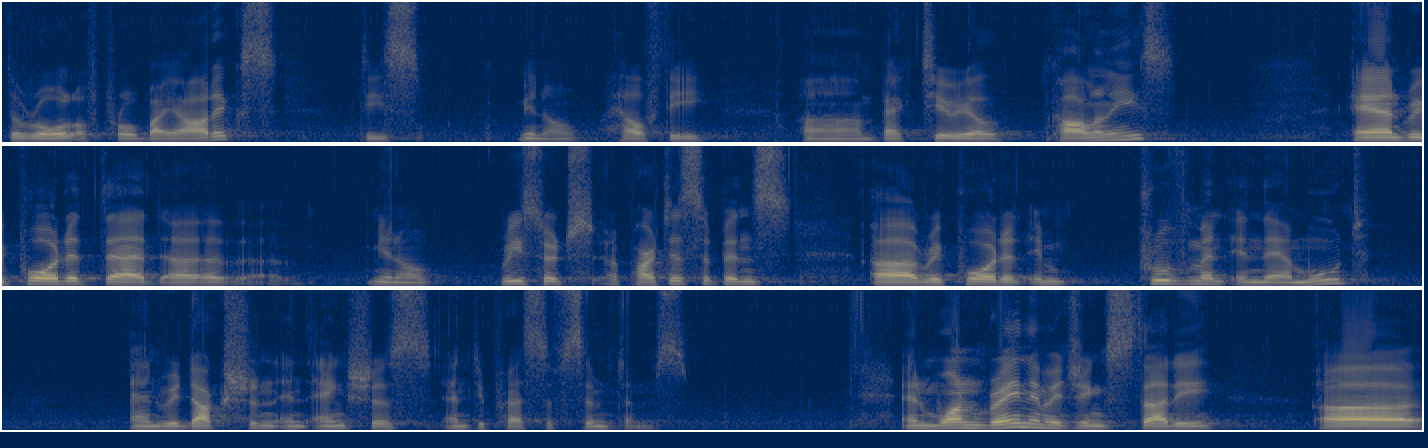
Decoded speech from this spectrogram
the role of probiotics, these you know, healthy uh, bacterial colonies, and reported that uh, you know, research participants uh, reported improvement in their mood and reduction in anxious and depressive symptoms. And one brain imaging study uh,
